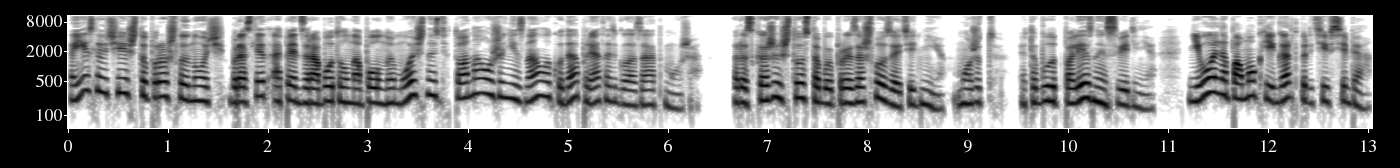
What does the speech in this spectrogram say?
А если учесть, что прошлую ночь браслет опять заработал на полную мощность, то она уже не знала, куда прятать глаза от мужа. «Расскажи, что с тобой произошло за эти дни. Может, это будут полезные сведения?» Невольно помог Егард прийти в себя.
